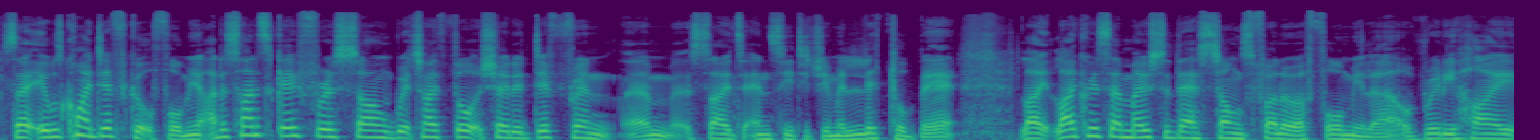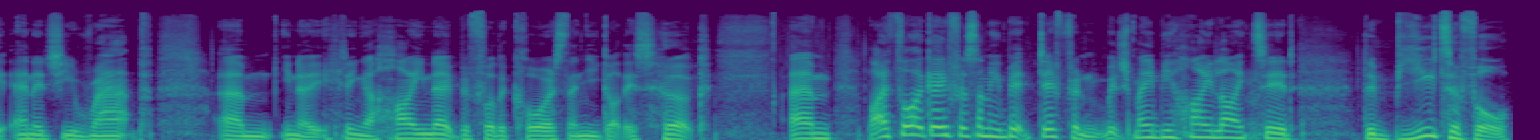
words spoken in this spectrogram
so it was quite difficult for me. I decided to go for a song which I thought showed a different um, side to NCT Dream a little bit. Like like we said, most of their songs follow a formula of really high energy rap. Um, you know, hitting a high note before the chorus, then you got this hook. Um, but I thought I'd go for something a bit different, which maybe highlighted the beautiful,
